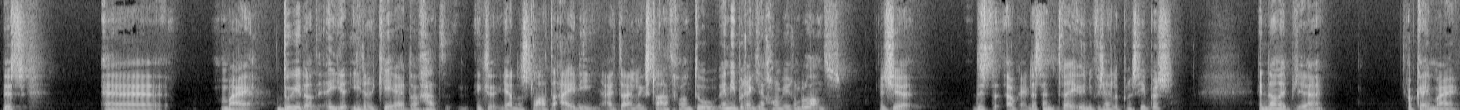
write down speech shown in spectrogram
Dus, eh, maar doe je dat iedere keer, dan, gaat, ik zeg, ja, dan slaat de ei die uiteindelijk slaat gewoon toe. En die brengt je gewoon weer in balans. Dus, je, dus oké, dat zijn twee universele principes. En dan heb je, oké, maar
